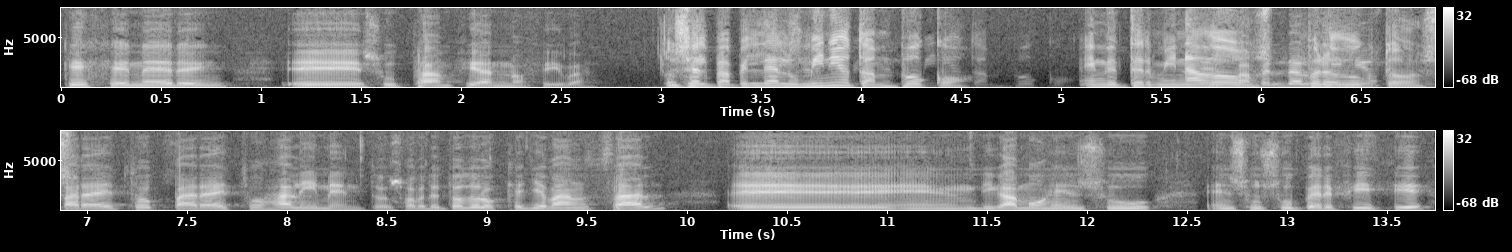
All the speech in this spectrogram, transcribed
que generen eh, sustancias nocivas. O sea, el papel de aluminio tampoco en determinados El papel de aluminio productos. Para estos, para estos alimentos, sobre todo los que llevan sal, eh, en, digamos, en su, en su superficie,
